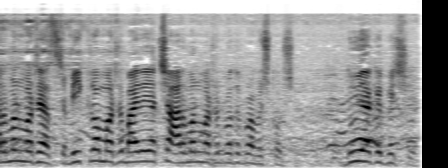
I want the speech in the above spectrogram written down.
আরমান মাঠে আসছে। বিক্রম মাঠের বাইরে যাচ্ছে, আরমান মাঠের পথে প্রবেশ করছে। দুই একে পিছিয়ে।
